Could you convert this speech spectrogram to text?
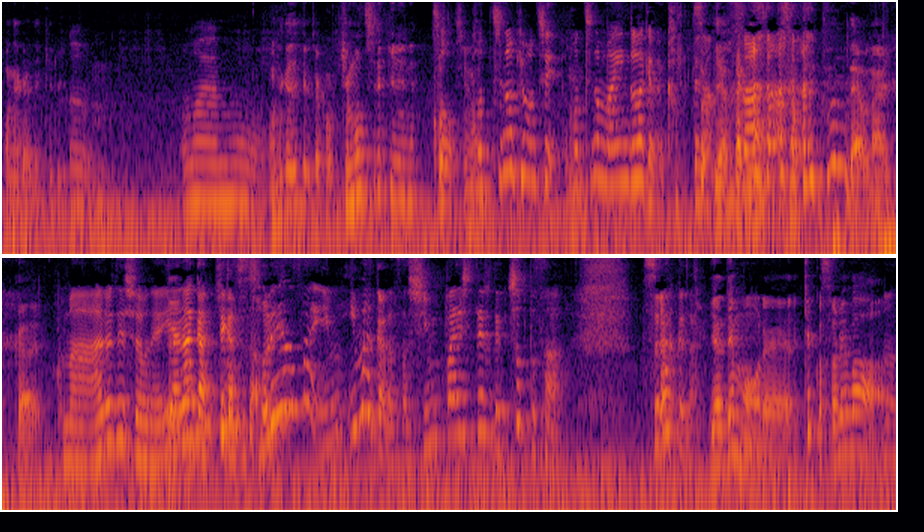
お願いできる、うん。お前もう。お願いできるっていうかこう気持ち的にねこっちの。そうこっちの気持ち、ん。こっちのマインドだけどね勝手な。そういやだからそれくんだよな一回。まああるでしょうね。いでやなんかまあてかさそれをさい今からさ心配してるってちょっとさ辛くない？いやでも俺結構それは、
